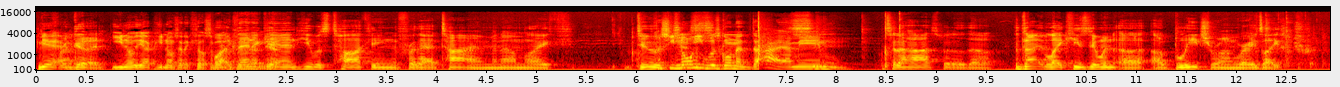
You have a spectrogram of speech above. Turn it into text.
Yeah. For good. You know, yep, he knows how to kill somebody. But then good, yep. again, he was talking for that time, and I'm like, dude. Because you know he was gonna die. I mean, to the hospital though. It's not like he's doing a, a bleach run where he's like,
